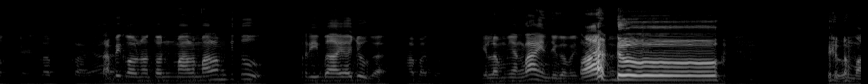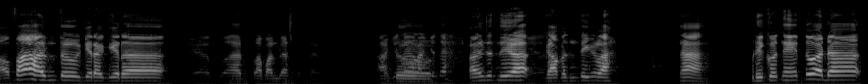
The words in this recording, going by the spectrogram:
Oke. Setelah buka ya. Tapi kalau nonton malam-malam gitu ngeri bahaya juga. apa tuh? Film yang lain juga. Waduh. Film apaan tuh kira-kira? Ya buat 18 plus lah. Lanjut ya, Aduh. lanjut ya. Lanjut nih ya, gak penting lah. Nah, berikutnya itu ada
